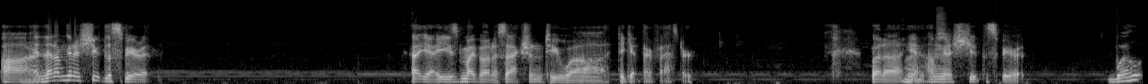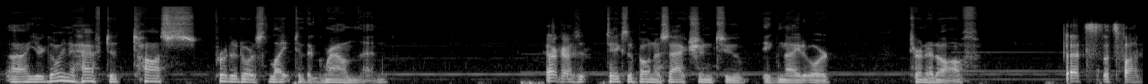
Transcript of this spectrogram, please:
Uh, Alright. And then I'm gonna shoot the spirit. Uh, yeah, I used my bonus action to uh, to get there faster. But uh, yeah, Alright. I'm gonna shoot the spirit. Well, uh, you're going to have to toss Protodor's light to the ground then. Okay. Because it takes a bonus action to ignite or turn it off. That's that's fine.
